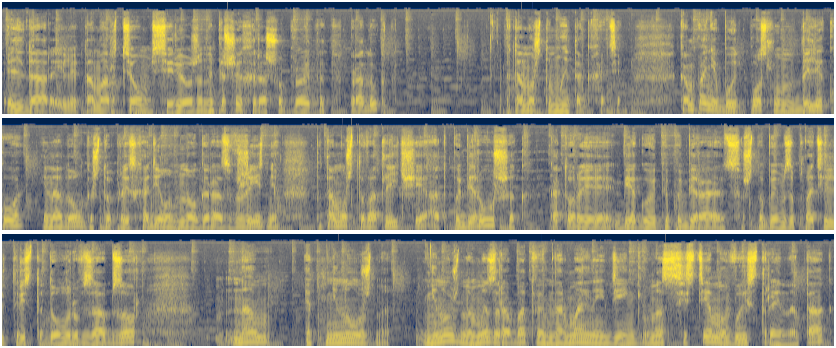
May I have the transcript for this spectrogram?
Эльдар или там Артем, Сережа, напиши хорошо про этот продукт, Потому что мы так хотим. Компания будет послана далеко и надолго, что происходило много раз в жизни. Потому что в отличие от поберушек, которые бегают и побираются, чтобы им заплатили 300 долларов за обзор, нам это не нужно. Не нужно, мы зарабатываем нормальные деньги. У нас система выстроена так,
